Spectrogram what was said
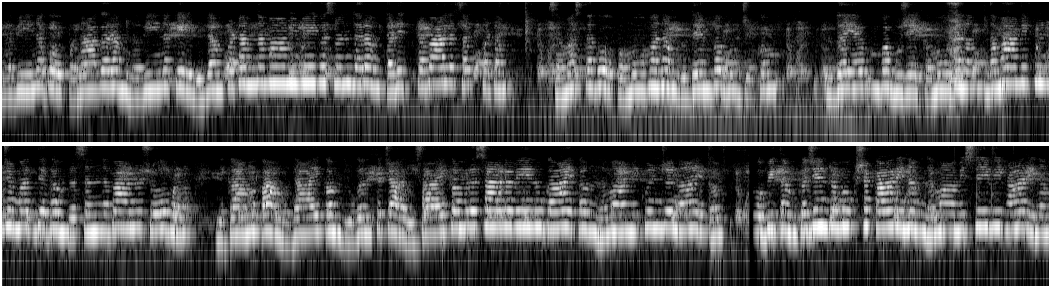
नवीन गोपनागरं नवीन केलिलं पटं नमामि सुन्दरं तडित्प्रबालसत्पटं समस्तगोपमोहनं हृदयम्बभुजकं हृदयम्बभुजेकमोदनं नमामि कुञ्जमध्यगं प्रसन्नभानुशोभनं निकामकामदायकं दृगन्तचारुसायकं रसालवेणुगायकं नमामि कुञ्जनायकं शोभितं गजेन्द्रमोक्षकारिणं नमामि श्रीविहारिणं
